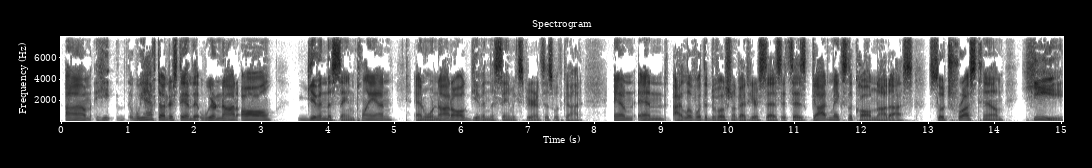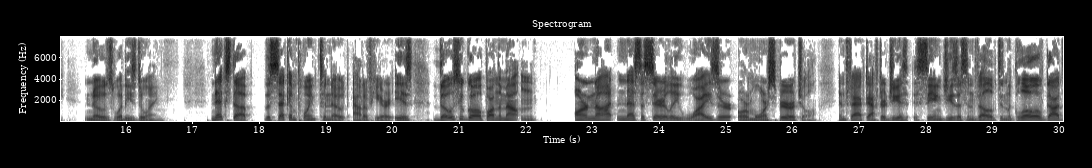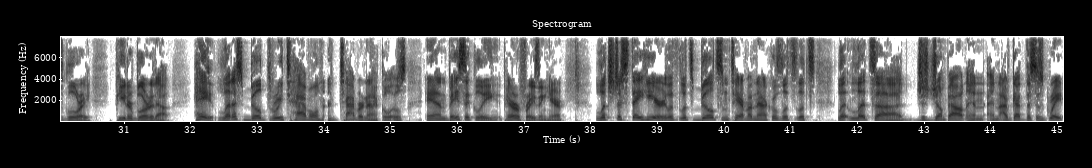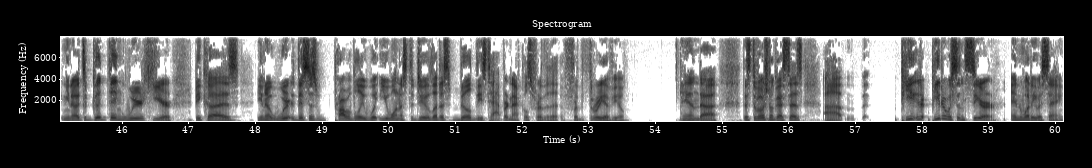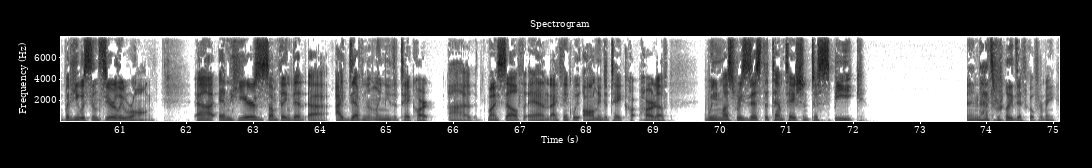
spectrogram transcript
um, he we have to understand that we're not all given the same plan, and we're not all given the same experiences with God. And and I love what the devotional guide here says. It says God makes the call, not us. So trust him. He knows what he's doing. Next up, the second point to note out of here is those who go up on the mountain are not necessarily wiser or more spiritual. In fact, after Jesus, seeing Jesus enveloped in the glow of God's glory, Peter blurted out, Hey, let us build three tab- tabernacles. And basically, paraphrasing here, let's just stay here. Let's let's build some tabernacles. Let's let's let let's uh just jump out and and I've got this is great. You know, it's a good thing we're here because you know we're this is probably what you want us to do. Let us build these tabernacles for the for the three of you. And uh this devotional guy says uh Peter Peter was sincere in what he was saying, but he was sincerely wrong. Uh, and here's something that uh, I definitely need to take heart uh, myself, and I think we all need to take heart of. We must resist the temptation to speak, and that's really difficult for me.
